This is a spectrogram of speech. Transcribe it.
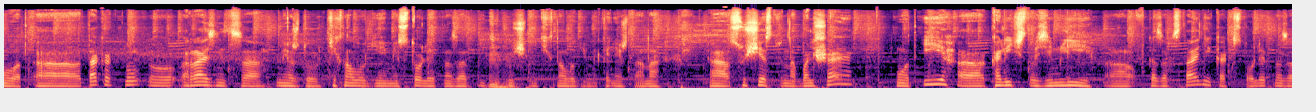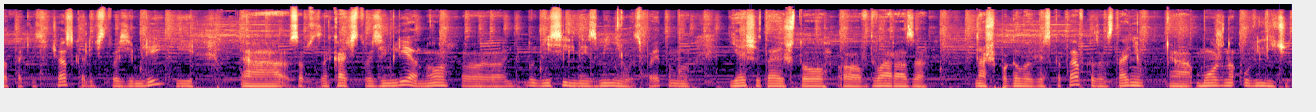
Вот. А, так как ну, э, разница между технологиями 100 лет назад и текущими технологиями, конечно, она а, существенно большая. Вот. И а, количество земли а, в Казахстане, как 100 лет назад, так и сейчас, количество земли и, а, собственно, качество земли, оно а, ну, не сильно изменилось. Поэтому я считаю, что а, в два раза наше поголовье скота в Казахстане а, можно увеличить.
